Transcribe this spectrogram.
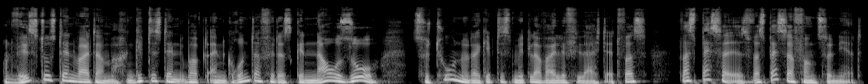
Und willst du es denn weitermachen? Gibt es denn überhaupt einen Grund dafür, das genau so zu tun? Oder gibt es mittlerweile vielleicht etwas, was besser ist, was besser funktioniert?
